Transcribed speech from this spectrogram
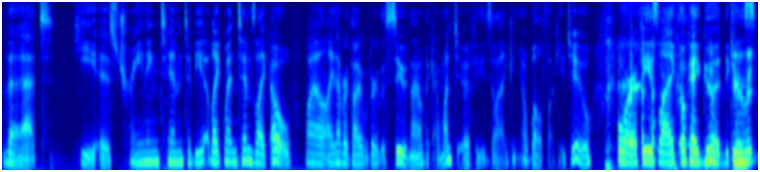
that he is training Tim to be like when Tim's like, "Oh, well, I never thought I would wear this suit, and I don't think I want to." If he's like, you know, "Well, fuck you too," or if he's like, "Okay, good," because it.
